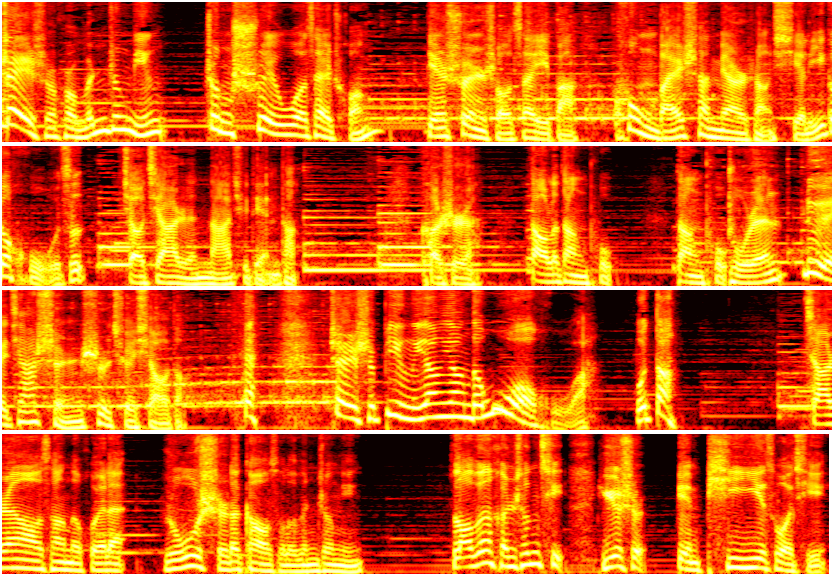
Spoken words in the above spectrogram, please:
这时候，文征明正睡卧在床，便顺手在一把空白扇面上写了一个“虎”字，叫家人拿去典当。可是啊，到了当铺，当铺主人略加审视，却笑道。哼这是病殃殃的卧虎啊，不当！家人懊丧的回来，如实的告诉了文征明。老文很生气，于是。便披衣坐起，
